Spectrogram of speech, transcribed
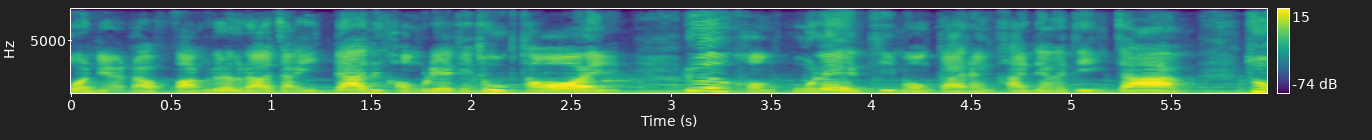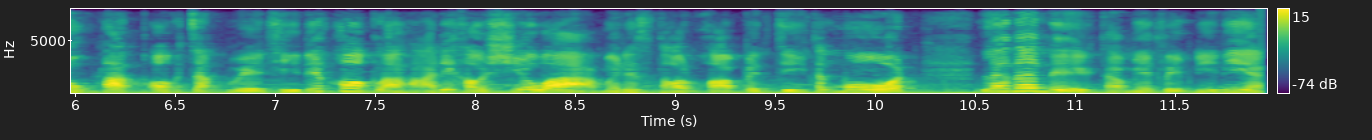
คนเนี่ยรับฟังเรื่องราวจากอีกด้านหนึ่งของเหรียญที่ถูกทอย เรื่องของผู้เล่นที่มองการแข่งขันอย่างจริงจังถูกผลักออกจากเวทีด้วยข้อกล่าวหาที่เขาเชื่อว่าไม่ได้สะท้อนความเป็นจริงทั้งหมด และนั่นเองทำให้คลิปนี้เนี่ย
